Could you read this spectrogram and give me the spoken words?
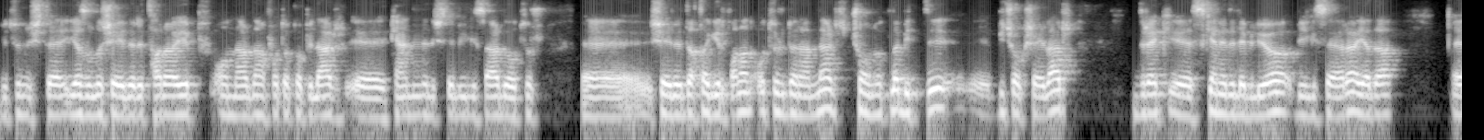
bütün işte yazılı şeyleri tarayıp onlardan fotokopiler e, kendin işte bilgisayarda otur e, şeyleri data gir falan o tür dönemler çoğunlukla bitti. E, Birçok şeyler direkt e, scan edilebiliyor bilgisayara ya da e,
